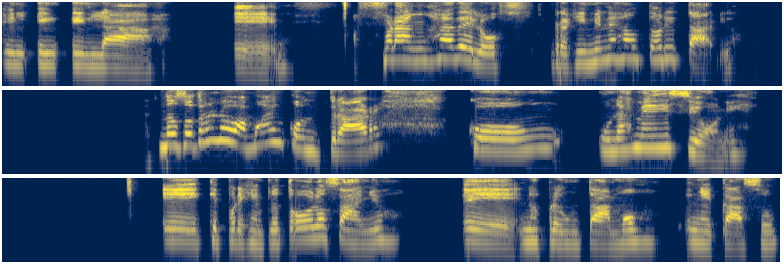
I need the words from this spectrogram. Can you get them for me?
en la, eh, franja de los regímenes autoritarios, nosotros nos vamos a encontrar con unas mediciones eh, que, por ejemplo, todos los años eh, nos preguntamos en el caso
